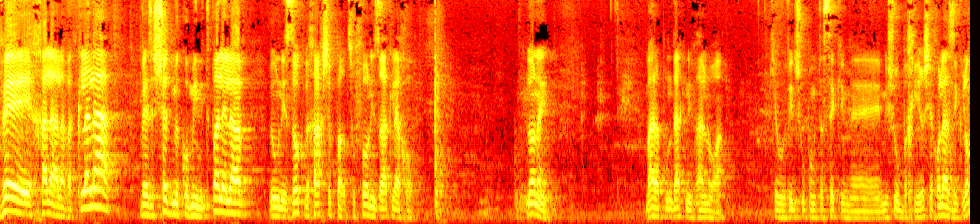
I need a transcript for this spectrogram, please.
וחלה עליו הקללה, ואיזה שד מקומי נטפל אליו, והוא ניזוק בכך שפרצופו נזרק לאחור. לא נעים. בעל הפונדק נבהל נורא, כי הוא הבין שהוא פה מתעסק עם uh, מישהו בכיר שיכול להזיק לו.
